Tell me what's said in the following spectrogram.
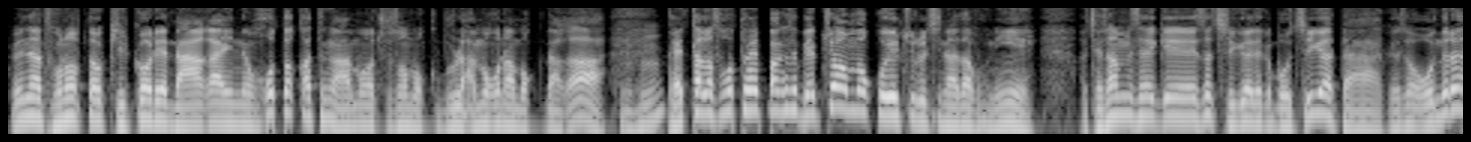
왜냐 돈 없다고 길거리에 나가 있는 호떡 같은 거 아무거나 주워 먹고 물 아무거나 먹다가. 배탈 나서 호텔 방에서 맥주 안 먹고 일주를 지나다 보니 제3세계에서 즐겨야 될 걸 못 즐겼다. 그래서 오늘은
